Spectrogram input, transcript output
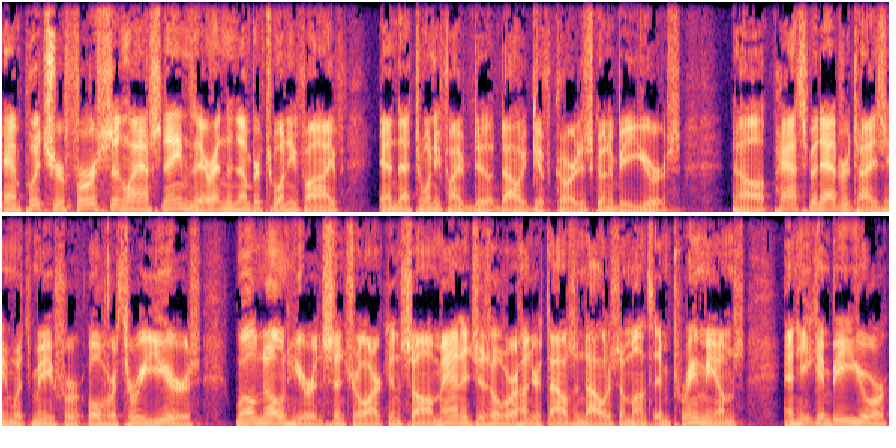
and put your first and last name there and the number 25 and that $25 gift card is going to be yours. Now, Pat's been advertising with me for over three years, well known here in Central Arkansas, manages over $100,000 a month in premiums, and he can be your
